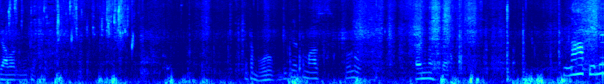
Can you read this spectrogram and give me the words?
যে আবার দুটো একটা বড় দিকে একটা মাছ না না পেলে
